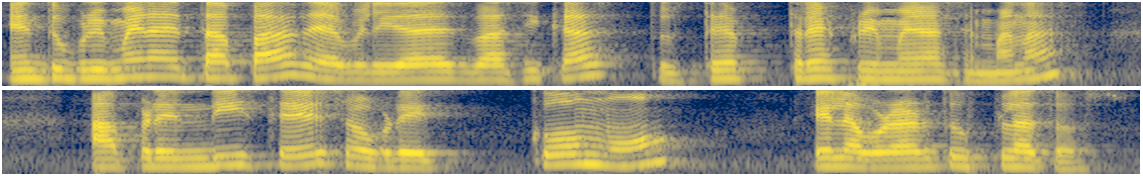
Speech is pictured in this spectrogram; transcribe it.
En tu primera etapa de habilidades básicas, tus tres primeras semanas, aprendiste sobre cómo elaborar tus platos,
